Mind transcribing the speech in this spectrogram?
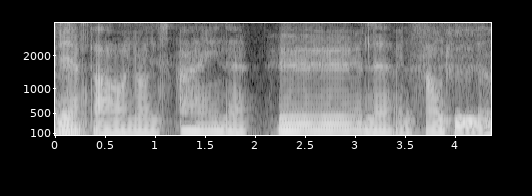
Wir eine, bauen uns eine Höhle. eine Soundhöhle.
